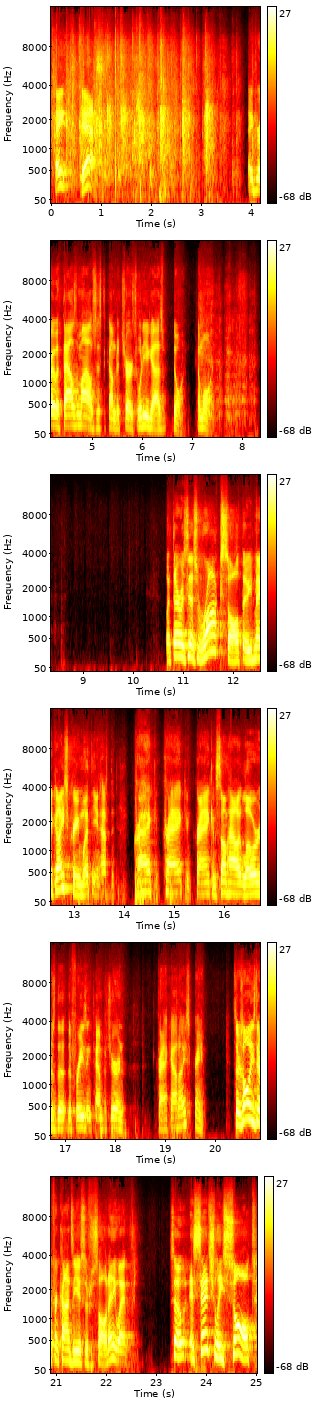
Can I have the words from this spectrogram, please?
Hey, yes. They drove a thousand miles just to come to church. What are you guys doing? Come on. But there was this rock salt that you'd make ice cream with, and you'd have to crank and crank and crank, and somehow it lowers the, the freezing temperature and crank out ice cream. So there's all these different kinds of uses for salt. Anyway, so essentially, salt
